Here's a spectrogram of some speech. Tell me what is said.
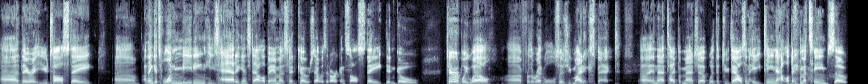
uh, there at Utah State. Uh, I think it's one meeting he's had against Alabama as head coach. That was at Arkansas State. Didn't go terribly well uh, for the Red Wolves, as you might expect uh, in that type of matchup with the 2018 Alabama team. So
